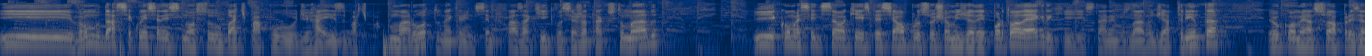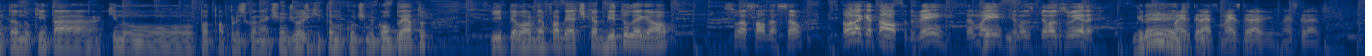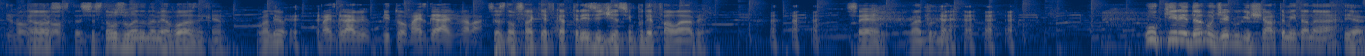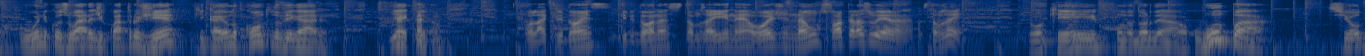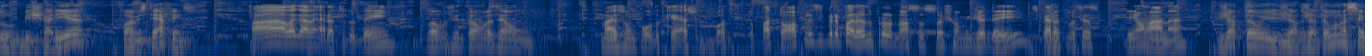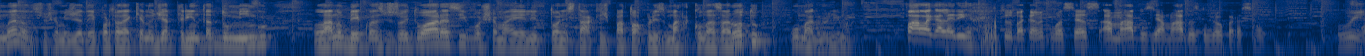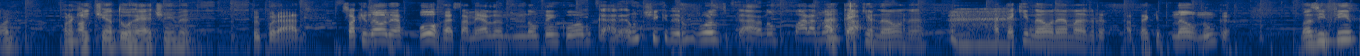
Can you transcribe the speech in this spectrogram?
E vamos dar sequência nesse nosso bate-papo de raiz, bate-papo maroto, né, que a gente sempre faz aqui, que você já está acostumado. E como essa edição aqui é especial para o Social Media Day Porto Alegre, que estaremos lá no dia 30, eu começo apresentando quem está aqui no Patópolis Connection de hoje, que estamos com o time completo. E pela ordem alfabética, Bito Legal. Sua saudação. Olá, que tal? Tudo bem? Tamo aí, pela, pela zoeira. Grande. Mais grave, mais grave, mais grave. De novo, Nossa, de novo. vocês estão zoando da minha voz, né, cara? Valeu. Mais grave, Bito, mais grave, vai lá. Vocês não sabem que ia ficar 13 dias sem poder falar, velho. Sério, vai por mim. O queridão Diego Guichard também tá na área. O único usuário de 4G que caiu no conto do vigário. E aí, queridão? Olá, queridões, queridonas, estamos aí, né? Hoje, não só pela zoeira, né? Estamos aí. ok, fundador da Wumpa, CEO do Bicharia, Flávio Steffens. Fala galera, tudo bem? Vamos então fazer um mais um podcast do, do Patópolis e preparando para o nosso Social Media Day. Espero Já- que vocês venham lá, né? Já estão e já já estamos na semana do Social Media Day Porto Alegre, que é no dia 30, domingo, lá no Beco às 18 horas, e vou chamar ele Tony Stark de Patópolis, Marco Lazarotto, o Magro Lima. Fala, galerinha. Tudo bacana com vocês? Amados e amadas do meu coração. Ui. Olha, pra quem tinha Tourette, hein, velho? Fui curado. Só que não, né? Porra, essa merda não tem como, cara. É um tique nervoso, cara. Não para nunca. Até que não, né? Até que não, né, Magro? Até que não, nunca. Mas enfim,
